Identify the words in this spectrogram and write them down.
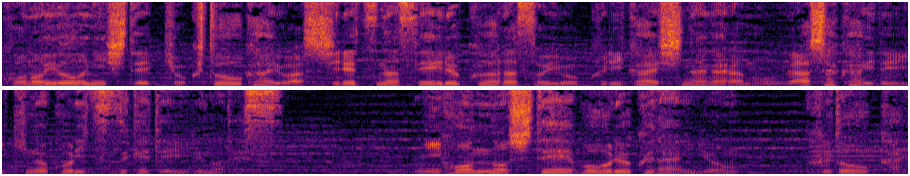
このようにして極東会は熾烈な勢力争いを繰り返しながらも裏社会で生き残り続けているのです。日本の指定暴力団4、工藤会。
